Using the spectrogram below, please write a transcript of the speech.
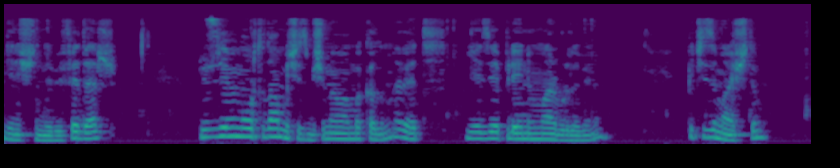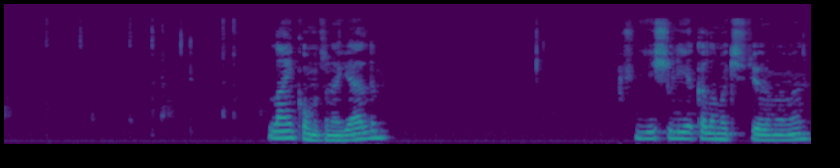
genişliğinde bir feder. Düzlemimi ortadan mı çizmişim? Hemen bakalım. Evet. YZ plane'im var burada benim. Bir çizim açtım. Line komutuna geldim. Şu yeşili yakalamak istiyorum hemen.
